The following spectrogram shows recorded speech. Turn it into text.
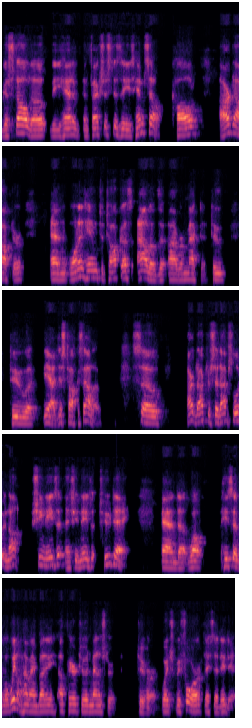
Gastaldo, the head of infectious disease himself, called our doctor and wanted him to talk us out of the ivermectin to to uh, yeah just talk us out of it. So our doctor said absolutely not. She needs it and she needs it today. And uh, well he said well we don't have anybody up here to administer it to her which before they said they did.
